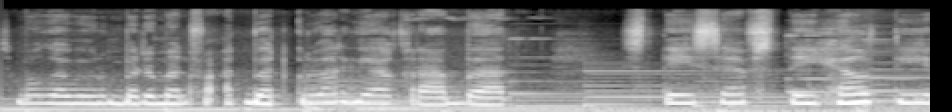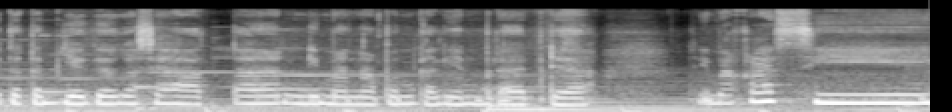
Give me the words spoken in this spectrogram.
semoga bermanfaat buat keluarga, kerabat. Stay safe, stay healthy, tetap jaga kesehatan di mana pun kalian berada. Terima kasih.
